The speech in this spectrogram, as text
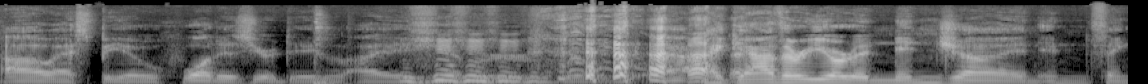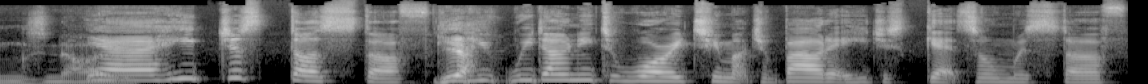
Oh, Espio, what is your deal? I never. I, I gather you're a ninja in, in things now. Yeah, he just does stuff. Yeah. You, we don't need to worry too much about it. He just gets on with stuff.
